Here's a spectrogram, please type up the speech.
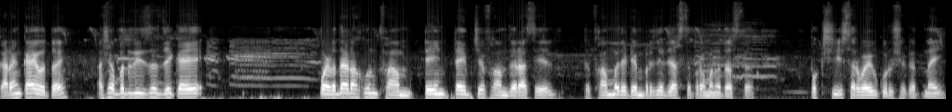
कारण काय होतं आहे अशा पद्धतीचं जे काय पडदा टाकून फार्म टेंट टाईपचे फार्म जर असेल तर फार्ममध्ये टेम्परेचर जास्त प्रमाणात असतं. पक्षी सर्वाईव्ह करू शकत नाही.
